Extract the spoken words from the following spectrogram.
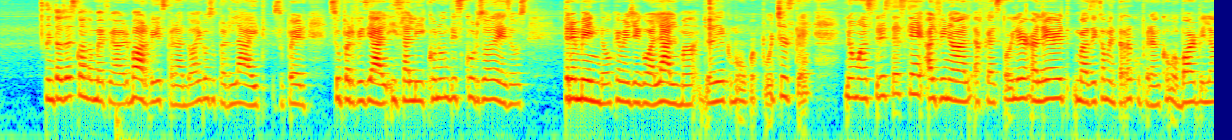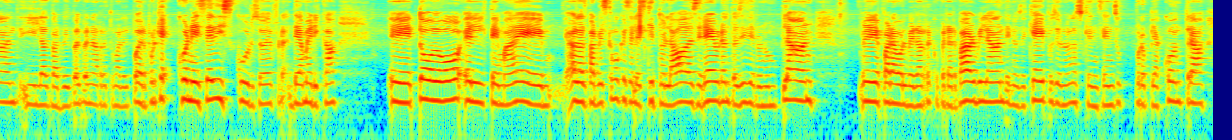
Entonces cuando me fui a ver Barbie esperando algo súper light, súper superficial y salí con un discurso de esos tremendo que me llegó al alma, yo dije como, pucha, es que lo más triste es que al final, acá spoiler alert, básicamente recuperan como Barbieland y las Barbies vuelven a retomar el poder porque con ese discurso de, de América eh, todo el tema de a las Barbies como que se les quitó el lavado de cerebro, entonces hicieron un plan eh, para volver a recuperar Barbieland y no sé qué, y pusieron a los Kense en su propia contra.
